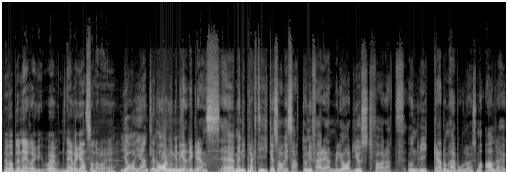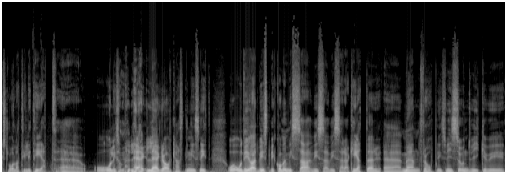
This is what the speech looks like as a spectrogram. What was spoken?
Men vad blir nedre, vad är nedre gränsen då? Ja, egentligen har vi ingen nedre gräns eh, men i praktiken så har vi satt ungefär en miljard just för att undvika de här bolagen som har allra högst volatilitet eh, och, och liksom lä lägre avkastning i snitt. Och, och, det gör att visst, vi kommer missa vissa, vissa raketer eh, men förhoppningsvis så undviker vi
